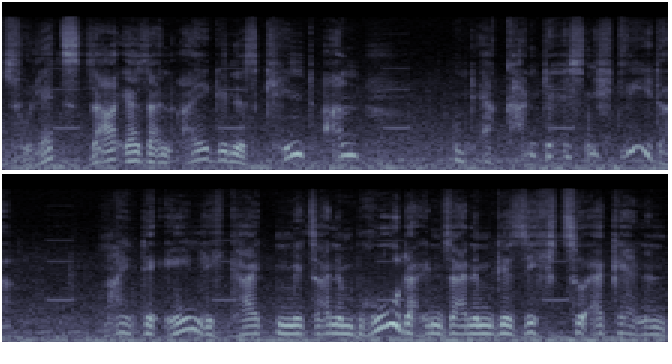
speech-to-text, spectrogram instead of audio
Zuletzt sah er sein eigenes Kind an und erkannte es nicht wieder, meinte Ähnlichkeiten mit seinem Bruder in seinem Gesicht zu erkennen.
